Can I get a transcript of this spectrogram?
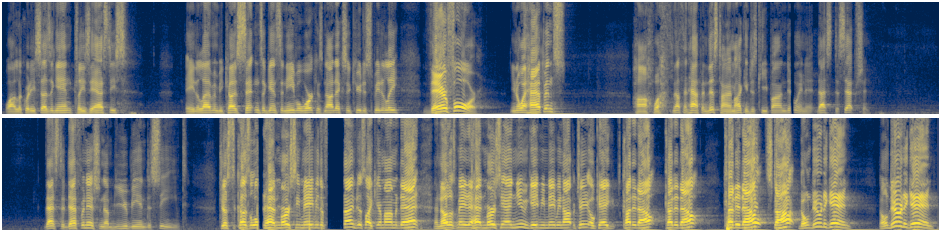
Why, look what he says again, Ecclesiastes 8:11 because sentence against an evil work is not executed speedily. Therefore you know what happens? Uh, well if nothing happened this time i can just keep on doing it. That's deception. That's the definition of you being deceived. Just because the lord had mercy maybe the first time just like your mom and dad and others maybe had mercy on you and gave you maybe an opportunity okay cut it out cut it out cut it out stop don't do it again don't do it again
